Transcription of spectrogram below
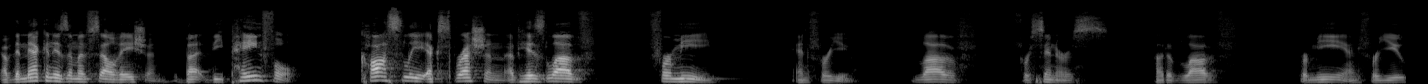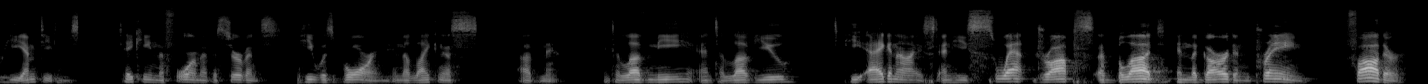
of the mechanism of salvation, but the painful, costly expression of his love for me and for you. Love for sinners. Out of love for me and for you, he emptied himself, taking the form of a servant. He was born in the likeness of man. And to love me and to love you, he agonized and he sweat drops of blood in the garden, praying, Father,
